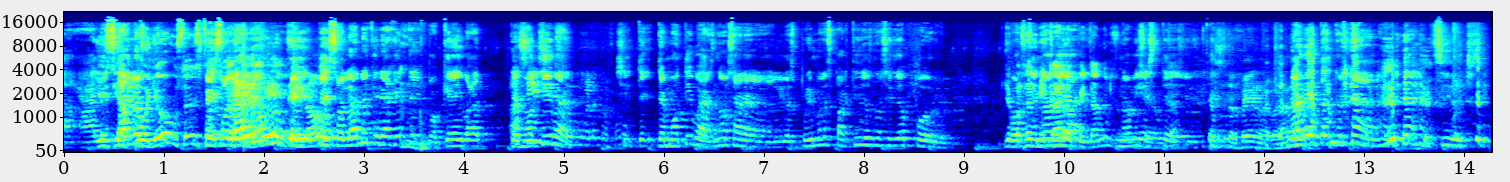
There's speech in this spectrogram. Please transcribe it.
a, a Y se apoyó, ustedes Pesolano, Quería gente, ¿no? Pesolano quería gente, ok, va, te Ah, sí, sí, motiva. bueno, mejor. Sí, te, te motivas, ¿no? O sea, los primeros partidos no se dio por. Yo pasé en mi no carro había- pitando, No no había este. No había tanto sí, de hecho sí.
